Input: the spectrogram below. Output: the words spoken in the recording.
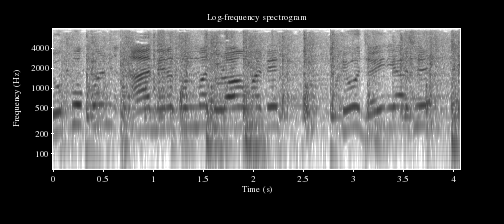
લોકો પણ આ મેરેથોનમાં જોડાવા માટે તેઓ જઈ રહ્યા છે.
